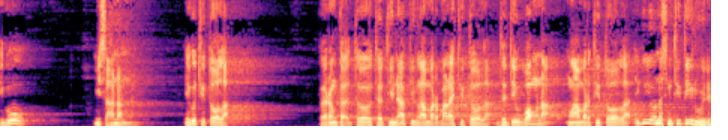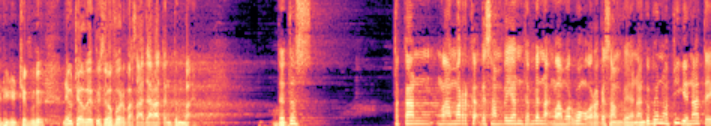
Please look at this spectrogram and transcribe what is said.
Niku misanan. Niku ditolak. Barang bakdo dadi nabi nglamar malah ditolak. Jadi wong nak nglamar ditolak, iku ya ana sing ditiru. Ini udah Gus Zofur pas acara teng Demak. Terus tekan nglamar gak kesampaian sampai nak nglamar wong ora kesampaian. Anggapnya nabi ge nate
